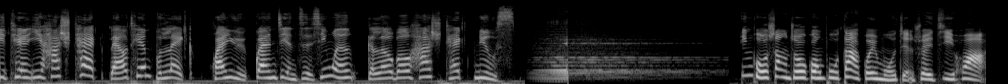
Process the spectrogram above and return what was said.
一天一 hashtag 聊天不累，寰宇关键字新闻 global hashtag news。英国上周公布大规模减税计划，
